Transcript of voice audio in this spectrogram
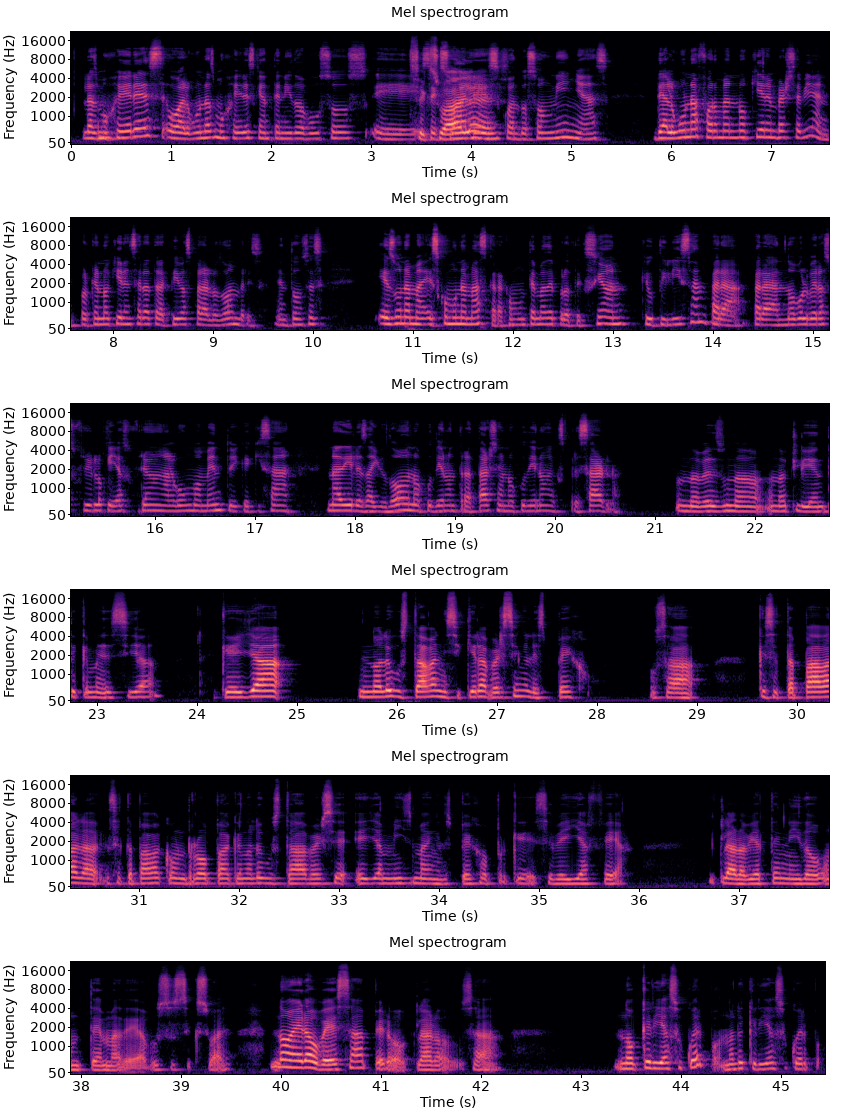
Las mm. mujeres o algunas mujeres que han tenido abusos eh, sexuales cuando son niñas, de alguna forma no quieren verse bien porque no quieren ser atractivas para los hombres. Entonces, es, una, es como una máscara, como un tema de protección que utilizan para, para no volver a sufrir lo que ya sufrieron en algún momento y que quizá nadie les ayudó, no pudieron tratarse o no pudieron expresarlo. Una vez una, una cliente que me decía que ella no le gustaba ni siquiera verse en el espejo, o sea, que se tapaba, la, se tapaba con ropa, que no le gustaba verse ella misma en el espejo porque se veía fea. Y claro, había tenido un tema de abuso sexual. No era obesa, pero claro, o sea, no quería su cuerpo, no le quería su cuerpo.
